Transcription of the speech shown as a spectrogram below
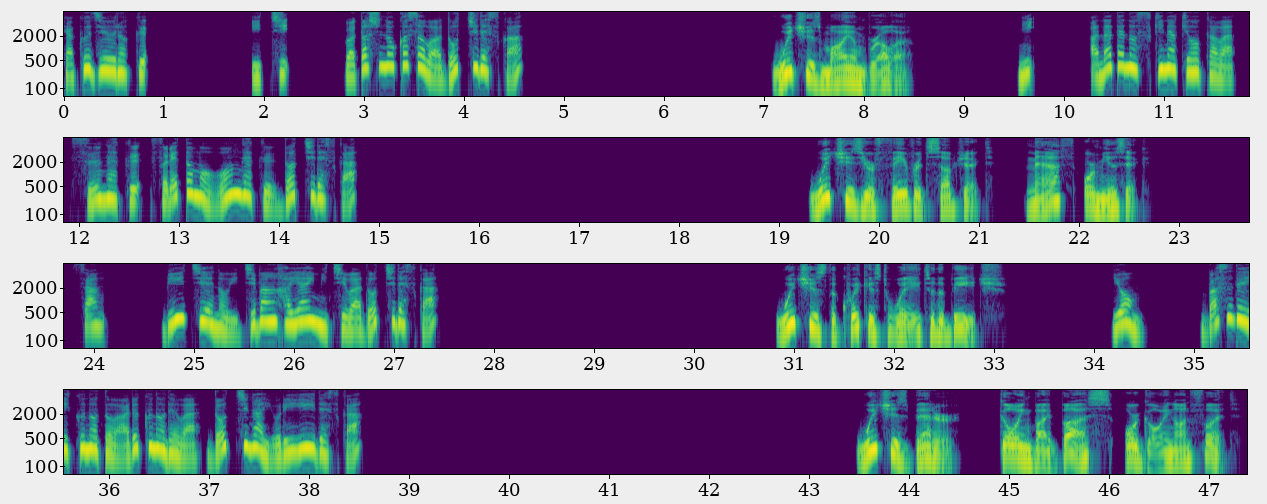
116。1、私の傘はどっちですか Which is my umbrella? 2、あなたの好きな教科は数学、それとも音楽、どっちですか Which is your favorite subject? Math or music? 3、ビーチへの一番早い道はどっちですか Which is the quickest way to the beach? 4、バスで行くのと歩くのではどっちがよりいいですか Which is better, going by bus or going on foot?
